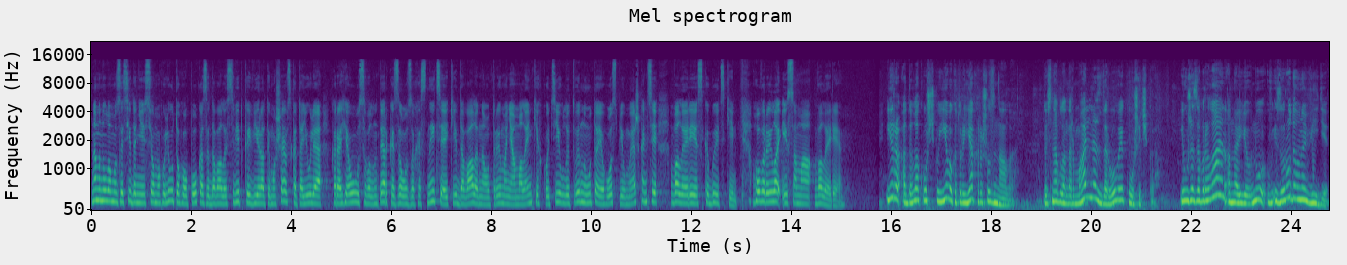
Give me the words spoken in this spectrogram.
На минулому засіданні 7 лютого покази давали свідки Віра Тимошевська та Юлія Карагіус, волонтерки зоозахисниці, які давали на утримання маленьких котів Литвину та його співмешканці Валерії Скибицькій. Говорила і сама Валерія. Ира отдала кошечку Еву, которую я хорошо знала. То есть она была нормальная, здоровая кошечка. И уже забрала она ее ну, в изуродованном виде.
